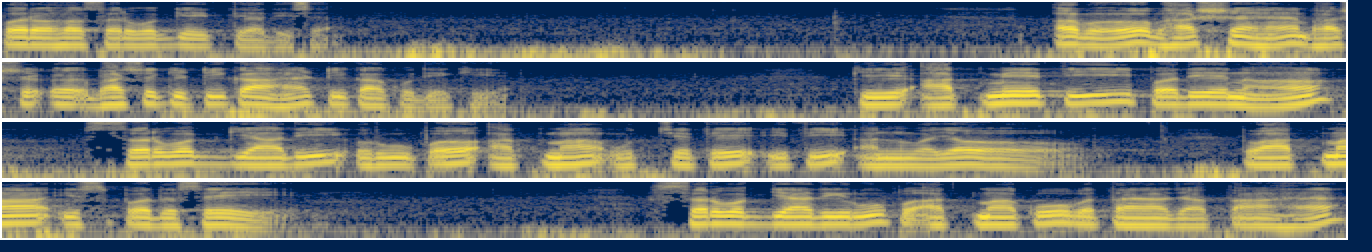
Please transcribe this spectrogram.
पर सर्वज्ञ इत्यादि से। अब भाष्य है, भाष्य भाष्य की टीका है, टीका को देखिए। कि आत्मेति पदेन सर्वज्ञादि रूप आत्मा उच्यते इति अन्वय। तो आत्मा इस पद से सर्वज्ञादि रूप आत्मा को बताया जाता है,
